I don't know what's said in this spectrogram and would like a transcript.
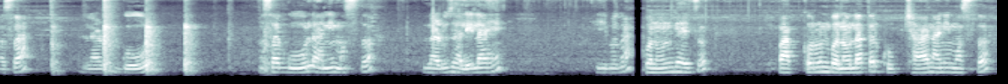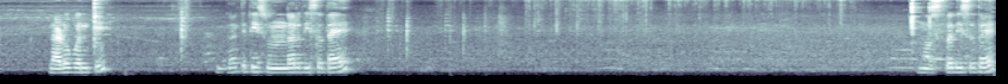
असा लाडू गोल असा गोल आणि मस्त लाडू झालेला आहे. हे बघा. बनवून घ्यायचं. पाक करून बनवला तर खूप छान आणि मस्त लाडू बनते बघा किती सुंदर दिसत आहे. मस्त दिसत आहे.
